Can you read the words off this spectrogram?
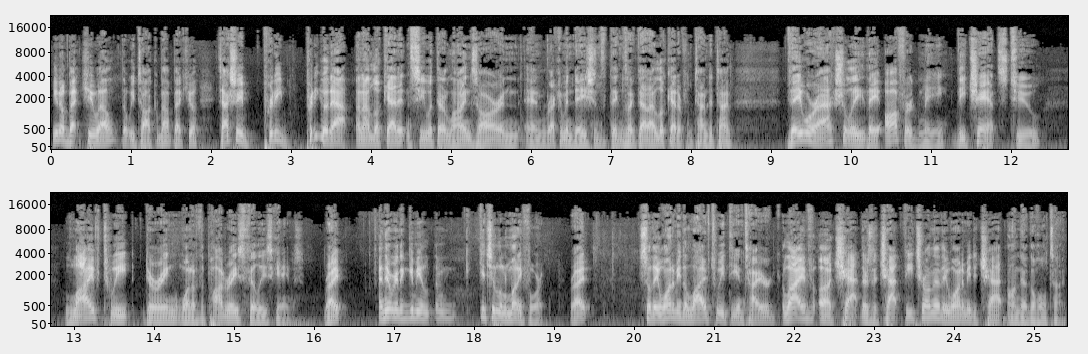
you know BetQL that we talk about, BetQL. It's actually a pretty pretty good app. And I look at it and see what their lines are and, and recommendations and things like that. I look at it from time to time. They were actually they offered me the chance to live tweet during one of the Padres Phillies games, right? And they were going to give me get you a little money for it, right? So they wanted me to live tweet the entire live uh, chat. There's a chat feature on there. They wanted me to chat on there the whole time.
